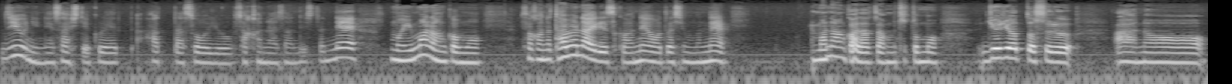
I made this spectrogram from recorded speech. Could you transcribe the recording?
自由にねさしてくれはったそういう魚屋さんでしたね。もう今なんかも魚食べないですからね私もね。今なんかだったらもうちょっともうギョギョッとするあの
